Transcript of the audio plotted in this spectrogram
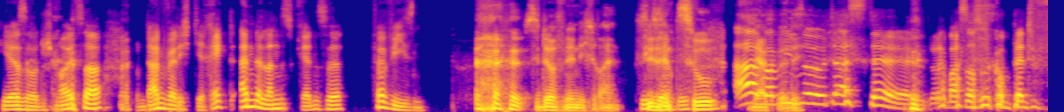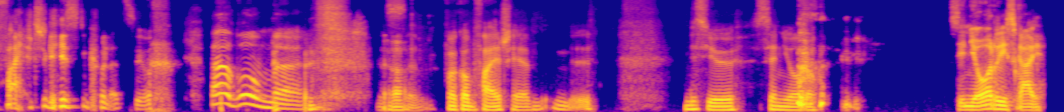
hier so ein Schnäuzer und dann werde ich direkt an der Landesgrenze verwiesen. Sie dürfen hier nicht rein. Sie Sie sind zu Aber merkwürdig. wieso das denn? Oder machst du auch so eine komplette falsche Gestikulation? Warum? Das Ja. ist äh, vollkommen falsch, Herr äh, Monsieur Senior. Signori Sky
